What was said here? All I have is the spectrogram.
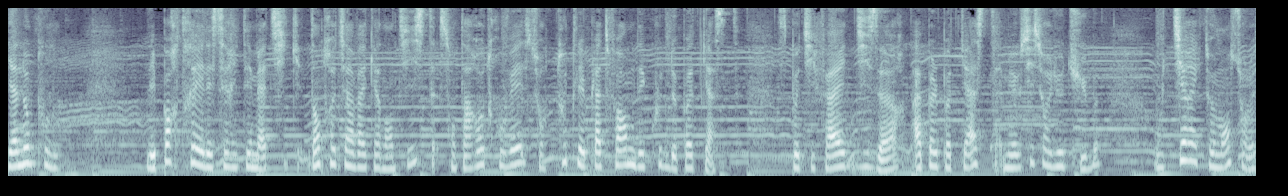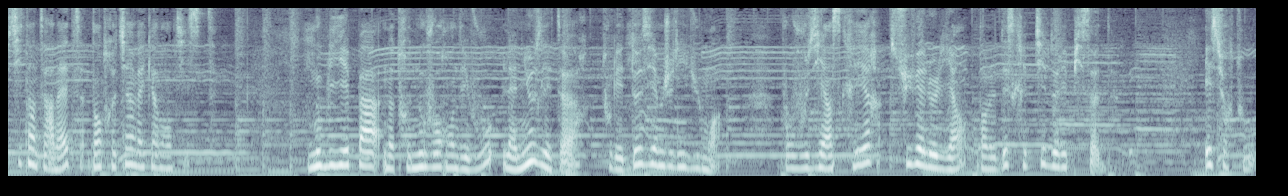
Yanopoulou. Les portraits et les séries thématiques d'entretien avec un dentiste sont à retrouver sur toutes les plateformes d'écoute de podcast. Spotify, Deezer, Apple Podcast, mais aussi sur YouTube ou directement sur le site internet d'entretien avec un dentiste. N'oubliez pas notre nouveau rendez-vous, la newsletter, les deuxièmes jeudis du mois. Pour vous y inscrire, suivez le lien dans le descriptif de l'épisode. Et surtout,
